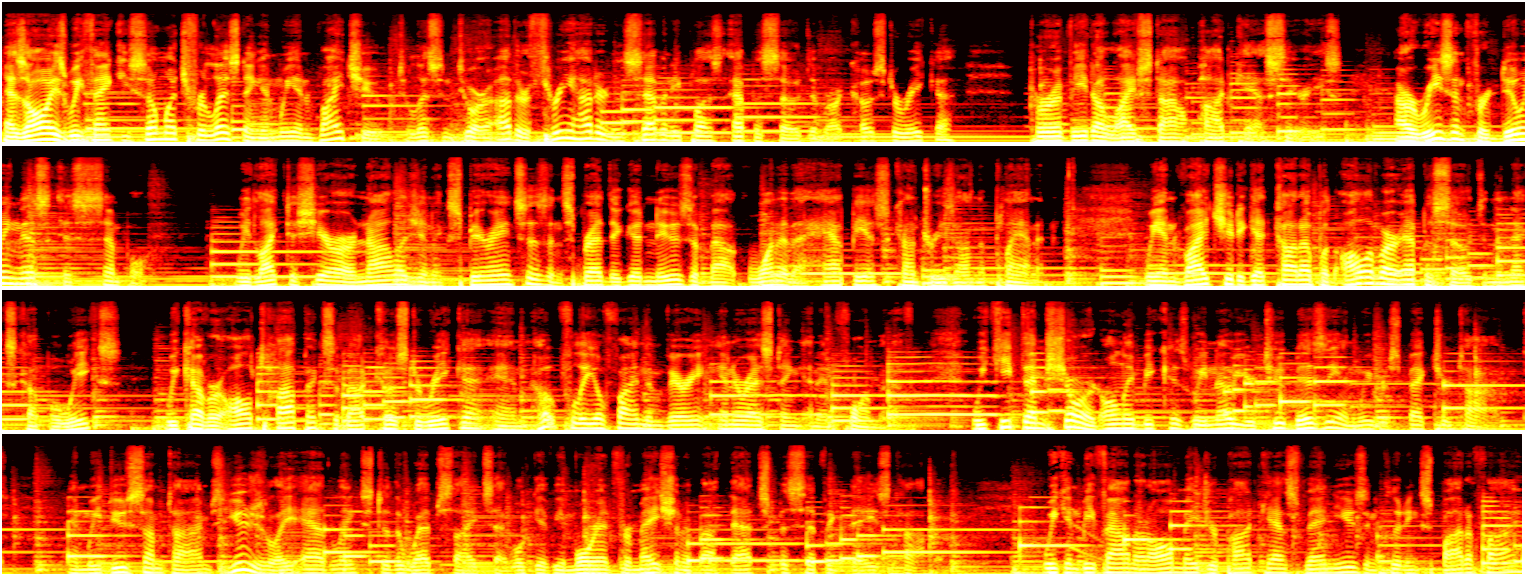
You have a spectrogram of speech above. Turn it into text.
As always, we thank you so much for listening, and we invite you to listen to our other 370 plus episodes of our Costa Rica Pura Vida Lifestyle podcast series. Our reason for doing this is simple We'd like to share our knowledge and experiences and spread the good news about one of the happiest countries on the planet. We invite you to get caught up with all of our episodes in the next couple weeks. We cover all topics about Costa Rica, and hopefully, you'll find them very interesting and informative. We keep them short only because we know you're too busy and we respect your time. And we do sometimes, usually, add links to the websites that will give you more information about that specific day's topic. We can be found on all major podcast venues, including Spotify,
